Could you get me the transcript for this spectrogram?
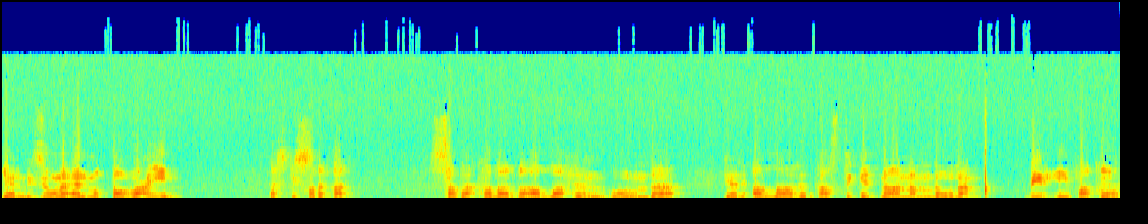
Yelmizûne el muttavva'in eski sadakat. Sadakalarda Allah'ın uğrunda yani Allah'ı tasdik etme anlamında olan bir infakı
